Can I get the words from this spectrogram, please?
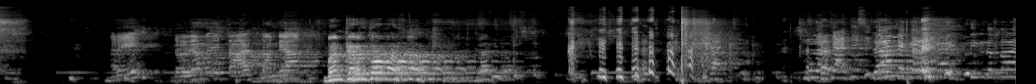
अरे दहाव्यामध्ये ताट तांब्या. बंद कर तो बस. तुला चाचीशी काम करायचं. तिकडे पाहा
